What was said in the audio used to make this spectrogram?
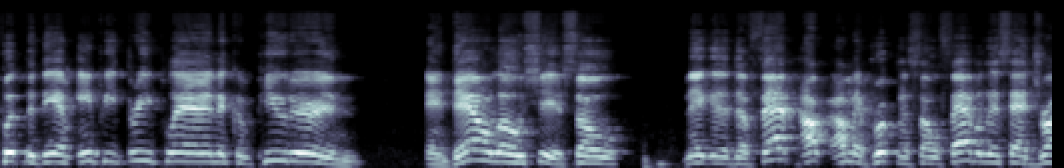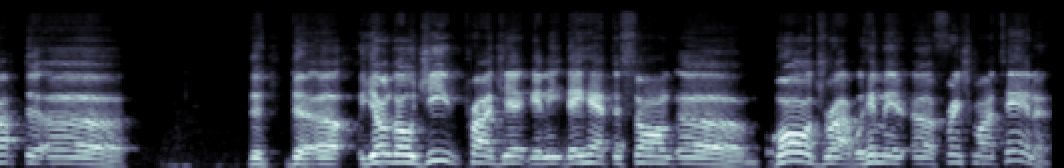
put the damn MP3 player in the computer and and download shit. So, nigga, the fab, I, am in Brooklyn, so Fabolous had dropped the uh the the uh, Young OG project, and he, they had the song uh, "Ball Drop" with him and uh, French Montana.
